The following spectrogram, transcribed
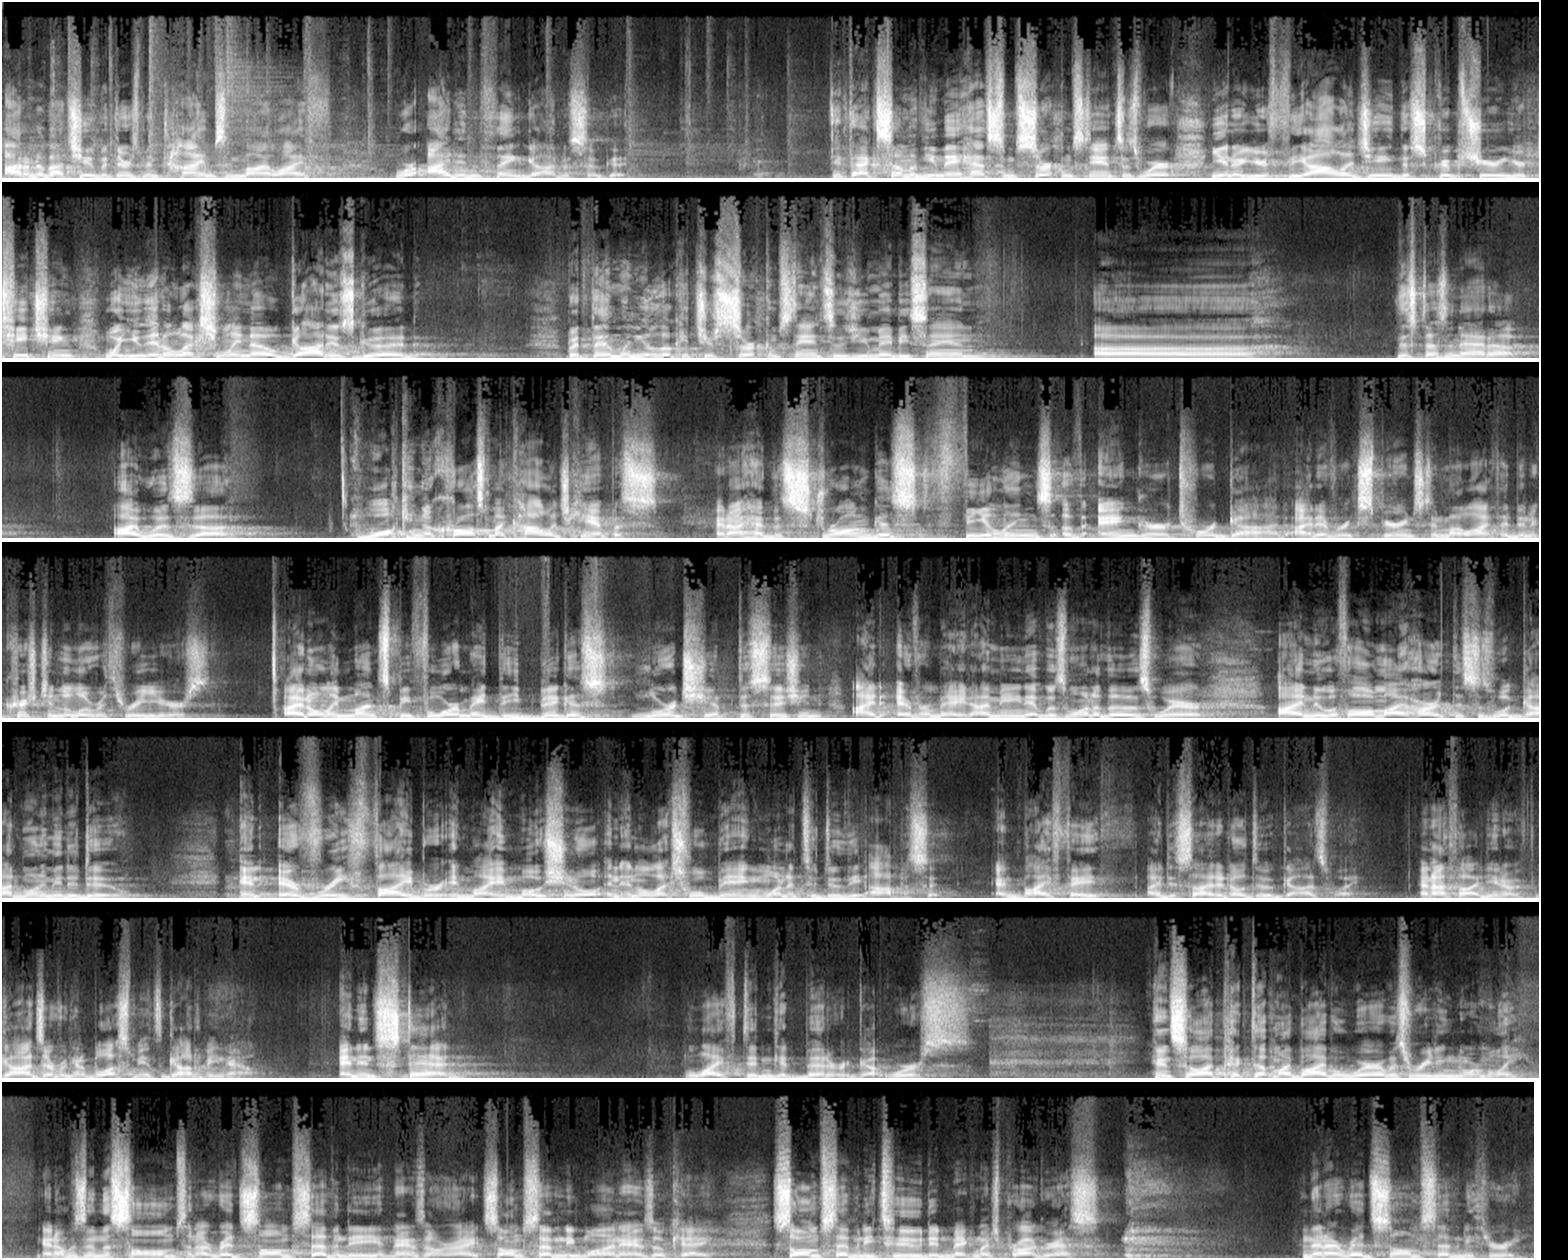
I don't know about you, but there's been times in my life where I didn't think God was so good. In fact, some of you may have some circumstances where, you know, your theology, the scripture, your teaching, what you intellectually know, God is good. But then when you look at your circumstances, you may be saying, uh, this doesn't add up. I was uh, walking across my college campus, and I had the strongest feelings of anger toward God I'd ever experienced in my life. I'd been a Christian a little over three years. I had only months before made the biggest lordship decision I'd ever made. I mean, it was one of those where I knew with all my heart this is what God wanted me to do, and every fiber in my emotional and intellectual being wanted to do the opposite. And by faith, I decided I'll do it God's way. And I thought, you know, if God's ever going to bless me, it's got to be now. And instead, life didn't get better, it got worse. And so I picked up my Bible where I was reading normally, and I was in the Psalms, and I read Psalm 70, and that was all right. Psalm 71, that was okay. Psalm 72 didn't make much progress. And then I read Psalm 73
